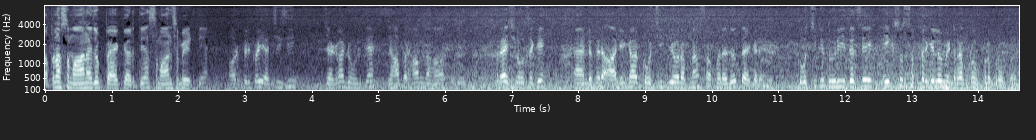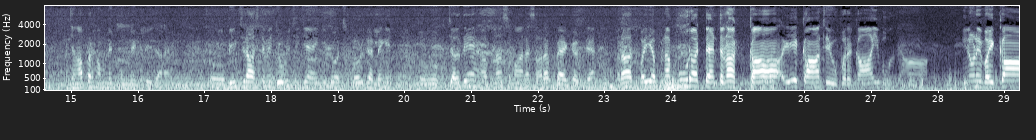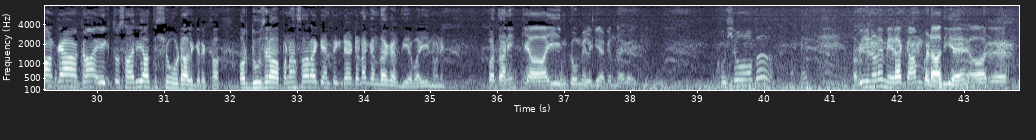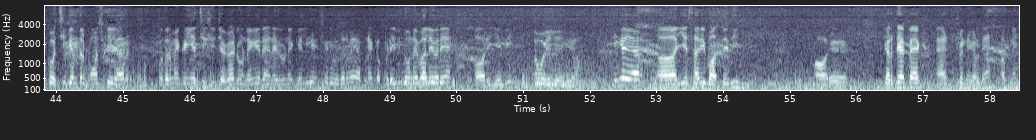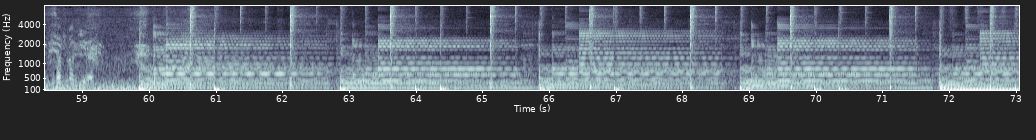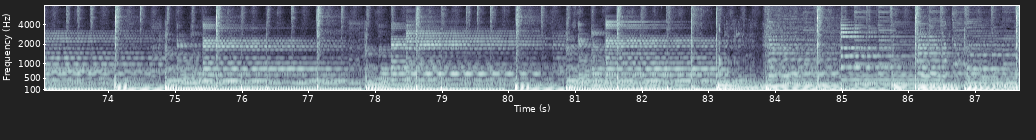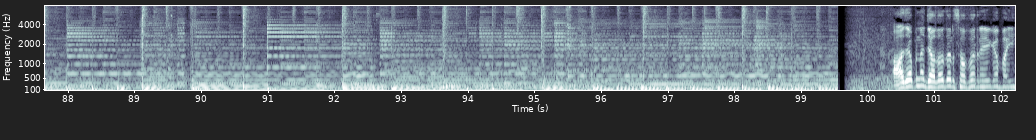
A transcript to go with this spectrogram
अपना सामान है जो पैक करते हैं, सामान समेटते हैं और फिर कोई अच्छी सी जगह ढूंढते हैं जहाँ पर हम नहा सकें फ्रेश हो सके। एंड फिर आगे का कोची की ओर अपना सफ़र है जो तय करेंगे। कोची की दूरी इधर से 170 किलोमीटर है प्रॉपर प्रॉपर जहाँ पर हमने घूमने के लिए जाना है। तो बीच रास्ते में जो भी चीज़ें आएँगी तो एक्सप्लोर कर लेंगे। तो चलते हैं, अपना सामान है सारा पैक करते हैं। रात भाई अपना पूरा टेंट ना कहाँ, ये कहाँ थे ऊपर, कहाँ ही बोलते हैं हाँ। इन्होंने भाई कहाँ क्या कहाँ, एक तो सारी रात शो डाल के रखा और दूसरा अपना सारा कैंपिंग टेंट ना गंदा कर दिया भाई इन्होंने। पता नहीं क्या ही इनको मिल गया गंदा करके। खुश हो अब। अभी इन्होंने मेरा काम बढ़ा दिया है और कोची के अंदर पहुँच के यार उधर में कहीं अच्छी सी जगह ढूंढेंगे रहने रुहने के लिए फिर उधर में अपने कपड़े भी धोने वाले हो रहे हैं और ये भी धो ही लेंगे हम। ठीक है यार आ, ये सारी बातें थी और करते हैं पैक एंड फिर निकलते हैं अपने सफ़रों की ओर। आज अपना ज़्यादातर सफ़र रहेगा भाई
